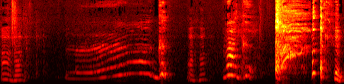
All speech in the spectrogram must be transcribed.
Угу. маг, Угу. маг.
